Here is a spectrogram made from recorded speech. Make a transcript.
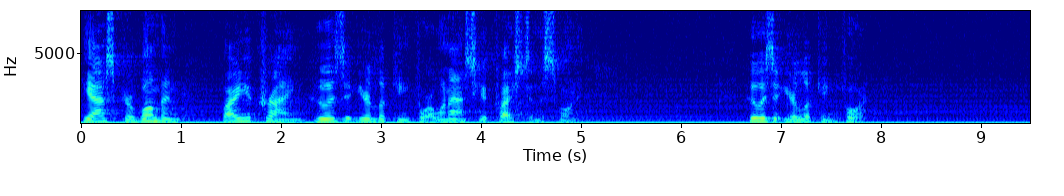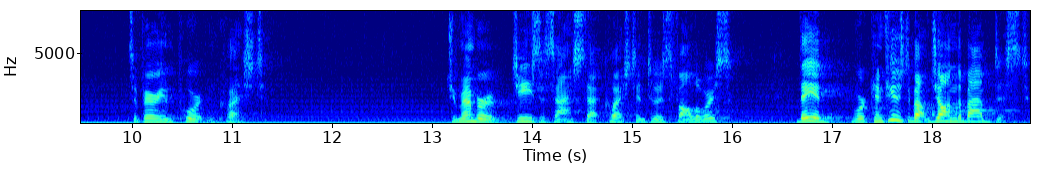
He asked her, Woman, why are you crying? Who is it you're looking for? I want to ask you a question this morning. Who is it you're looking for? It's a very important question. Do you remember Jesus asked that question to his followers? They had, were confused about John the Baptist.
